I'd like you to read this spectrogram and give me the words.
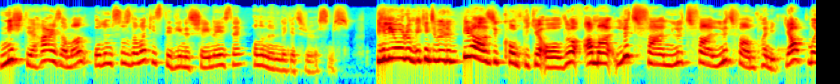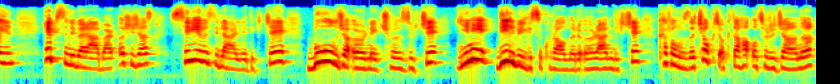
Nicht'i her zaman olumsuzlamak istediğiniz şey neyse onun önüne getiriyorsunuz. Biliyorum ikinci bölüm birazcık komplike oldu ama lütfen lütfen lütfen panik yapmayın. Hepsini beraber aşacağız. Seviyemiz ilerledikçe, bolca örnek çözdükçe, yeni dil bilgisi kuralları öğrendikçe kafamızda çok çok daha oturacağını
